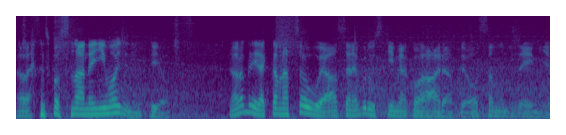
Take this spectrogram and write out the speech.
Hele, to snad není možný, jo. No dobrý, tak tam nacouvu, já se nebudu s tím jako hádat, jo, samozřejmě.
